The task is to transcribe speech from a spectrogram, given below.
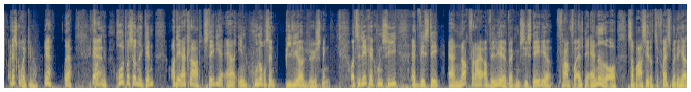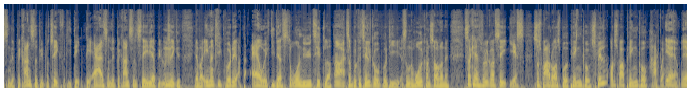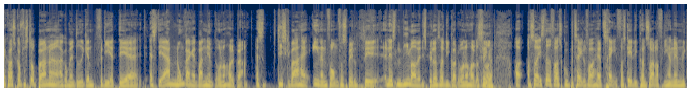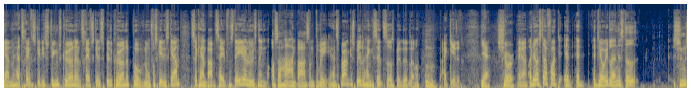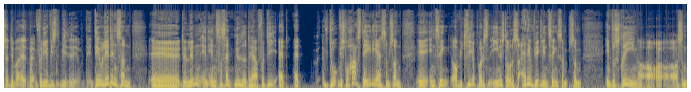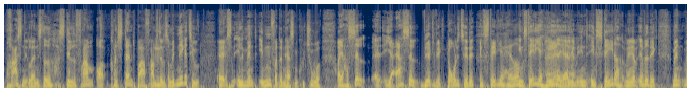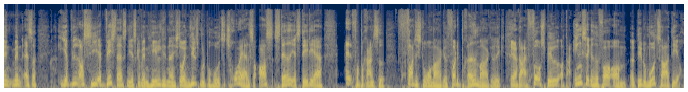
Og det skulle rigtigt nok. Ja. Ja, fucking ja. hovedet på sømmet igen. Og det er klart, Stadia er en 100% billigere løsning. Og til det kan jeg kun sige, at hvis det er nok for dig at vælge, hvad kan man sige, Stadia frem for alt det andet, og så bare dig tilfreds med det her sådan lidt begrænsede bibliotek, fordi det, det er altså lidt begrænset Stadia-biblioteket. Mm. Jeg var inde og kigge på det, og der er jo ikke de der store nye titler, Nej. som du kan tilgå på de sådan, hovedkonsollerne. Så kan jeg selvfølgelig godt se, yes, så sparer du også både penge på spil, og du sparer penge på hardware. Ja, og jeg kan også godt forstå børneargumentet igen, fordi at det er, altså det er nogle gange at bare nemt at underholde børn. Altså de skal bare have en eller anden form for spil. Det er næsten lige meget, hvad de spiller, så er de godt underholdt og Sikkert. Og, og så i stedet for at skulle betale for at have tre forskellige konsoller, fordi han nemlig gerne vil have tre forskellige streams kørende, eller tre forskellige spil kørende på nogle forskellige skærme, så kan han bare betale for Stadia-løsningen, og så har han bare sådan, du ved, hans børn kan spille, han kan selv sidde og spille et eller andet. Mm. I get it. Ja, yeah, sure. Yeah. Og det er også derfor, at, at, at, at jeg jo et eller andet sted synes, at det var... Fordi vi, vi, det er jo lidt en sådan... Øh, det er jo lidt en, en interessant nyhed, det her, fordi at, at du, hvis du har Stadia som sådan øh, en ting, og vi kigger på det sådan enestående, så er det jo virkelig en ting, som, som industrien og, og, og, og sådan pressen et eller andet sted har stillet frem og konstant bare fremstillet mm. som et negativt øh, sådan element inden for den her sådan kultur. Og jeg har selv, øh, jeg er selv virkelig, virkelig dårlig til det. En Stadia-hader? En Stadia-hater, ja. ja. En, en stater, men jeg, jeg ved det ikke. Men, men, men altså, jeg vil også sige, at hvis der er sådan, jeg skal vende hele den her historie en lille smule på hovedet, så tror jeg altså også stadig, at Stadia er alt for begrænset for det store marked, for det brede marked. Ikke? Ja. Der er få spil, og der er ingen sikkerhed for, om øh, det, du modtager, det er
